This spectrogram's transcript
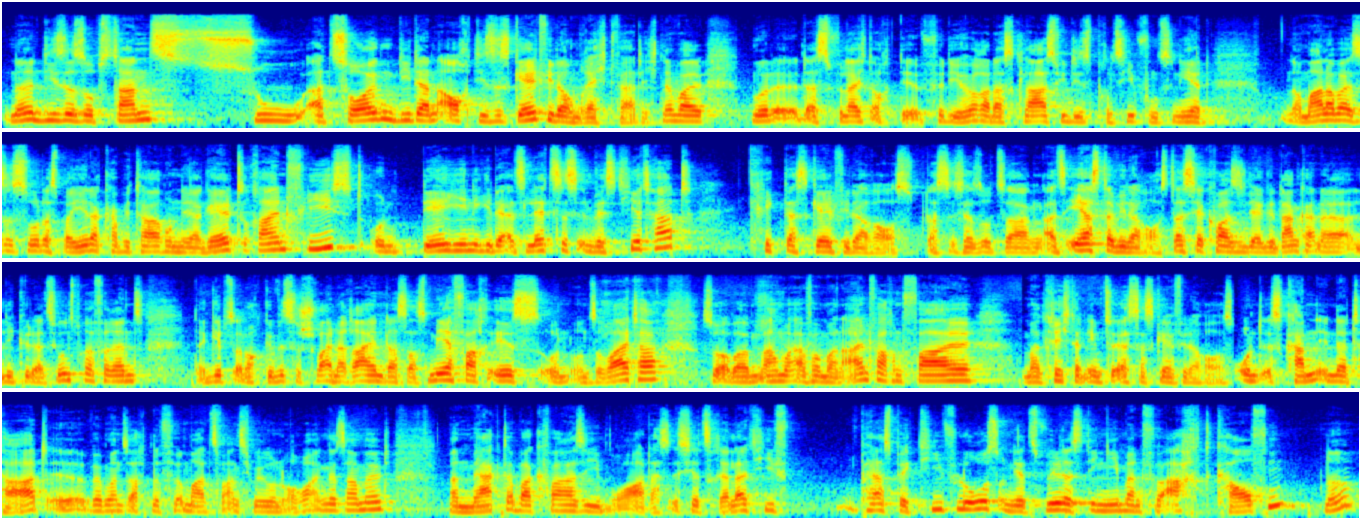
ne, diese Substanz zu erzeugen, die dann auch dieses Geld wiederum rechtfertigt. Ne? Weil nur, äh, dass vielleicht auch für die Hörer das klar ist, wie dieses Prinzip funktioniert. Normalerweise ist es so, dass bei jeder Kapitalrunde ja Geld reinfließt und derjenige, der als letztes investiert hat, kriegt das Geld wieder raus. Das ist ja sozusagen als erster wieder raus. Das ist ja quasi der Gedanke einer Liquidationspräferenz. Da gibt es auch noch gewisse Schweinereien, dass das mehrfach ist und, und so weiter. So, aber machen wir einfach mal einen einfachen Fall. Man kriegt dann eben zuerst das Geld wieder raus. Und es kann in der Tat, äh, wenn man sagt, eine Firma hat 20 Millionen Euro eingesammelt, man merkt aber quasi, boah, das ist jetzt relativ perspektivlos und jetzt will das Ding jemand für acht kaufen. Ne?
